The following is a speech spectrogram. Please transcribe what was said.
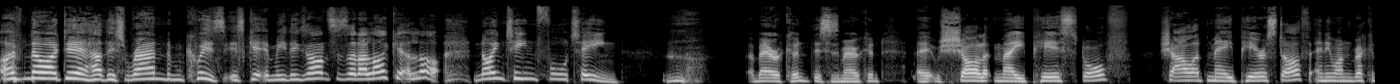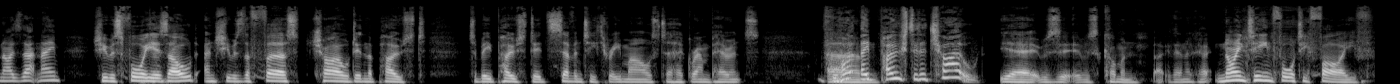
I've no idea how this random quiz is getting me these answers, and I like it a lot. 1914. American. This is American. It was Charlotte May Pierstorff. Charlotte May Pierstorff. Anyone recognise that name? She was four years old, and she was the first child in the post to be posted 73 miles to her grandparents. What? they Um, posted a child. Yeah, it was it was common back then. Okay, 1945.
